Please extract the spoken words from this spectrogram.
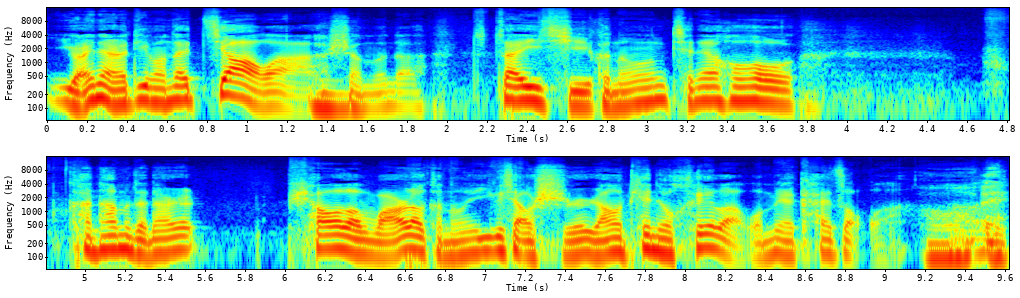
远一点的地方在叫啊嗯什么的，在一起可能前前后后看他们在那儿飘了玩了，可能一个小时，然后天就黑了，我们也开走了。哦，哎。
